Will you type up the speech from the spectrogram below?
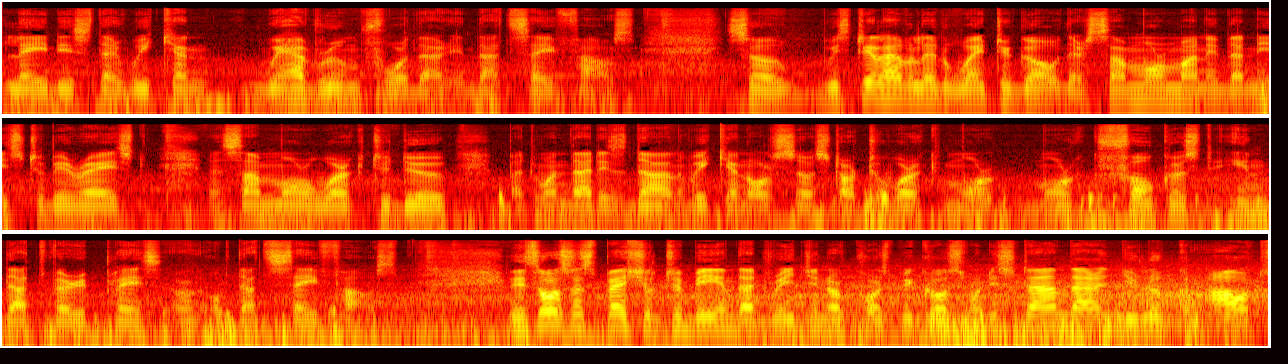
ladies that we can we have room for there in that safe house. So we still have a little way to go. There's some more money that needs to be raised and some more work to do. But when that is done, we can also start to work more, more focused in that very place of, of that safe house. It's also special to be in that region, of course, because when you stand there and you look out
